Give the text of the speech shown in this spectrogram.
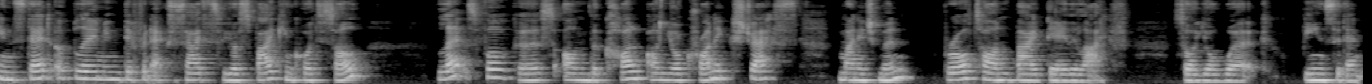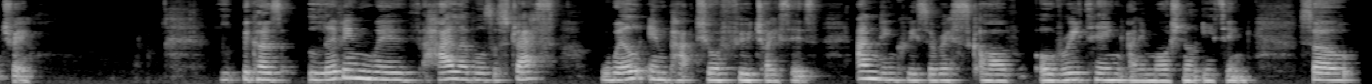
Instead of blaming different exercises for your spike in cortisol, let's focus on the con- on your chronic stress management brought on by daily life. So your work, being sedentary. Because living with high levels of stress will impact your food choices and increase the risk of overeating and emotional eating. So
